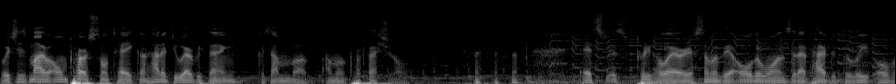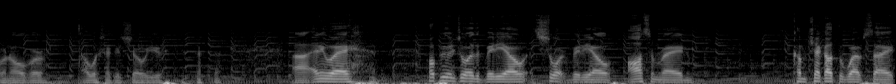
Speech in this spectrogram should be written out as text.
which is my own personal take on how to do everything because I'm a I'm a professional. it's, it's pretty hilarious. Some of the older ones that I've had to delete over and over. I wish I could show you. uh, anyway, hope you enjoyed the video. It's short video. Awesome raid. come check out the website,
